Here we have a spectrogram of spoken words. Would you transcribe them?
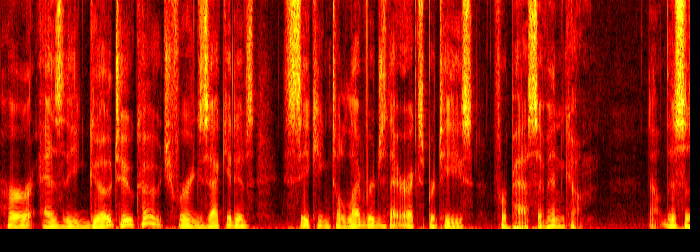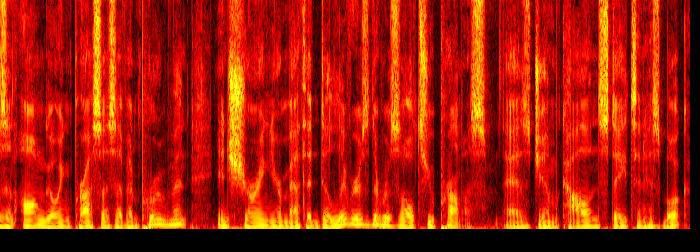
her as the go to coach for executives seeking to leverage their expertise for passive income. Now, this is an ongoing process of improvement, ensuring your method delivers the results you promise. As Jim Collins states in his book,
